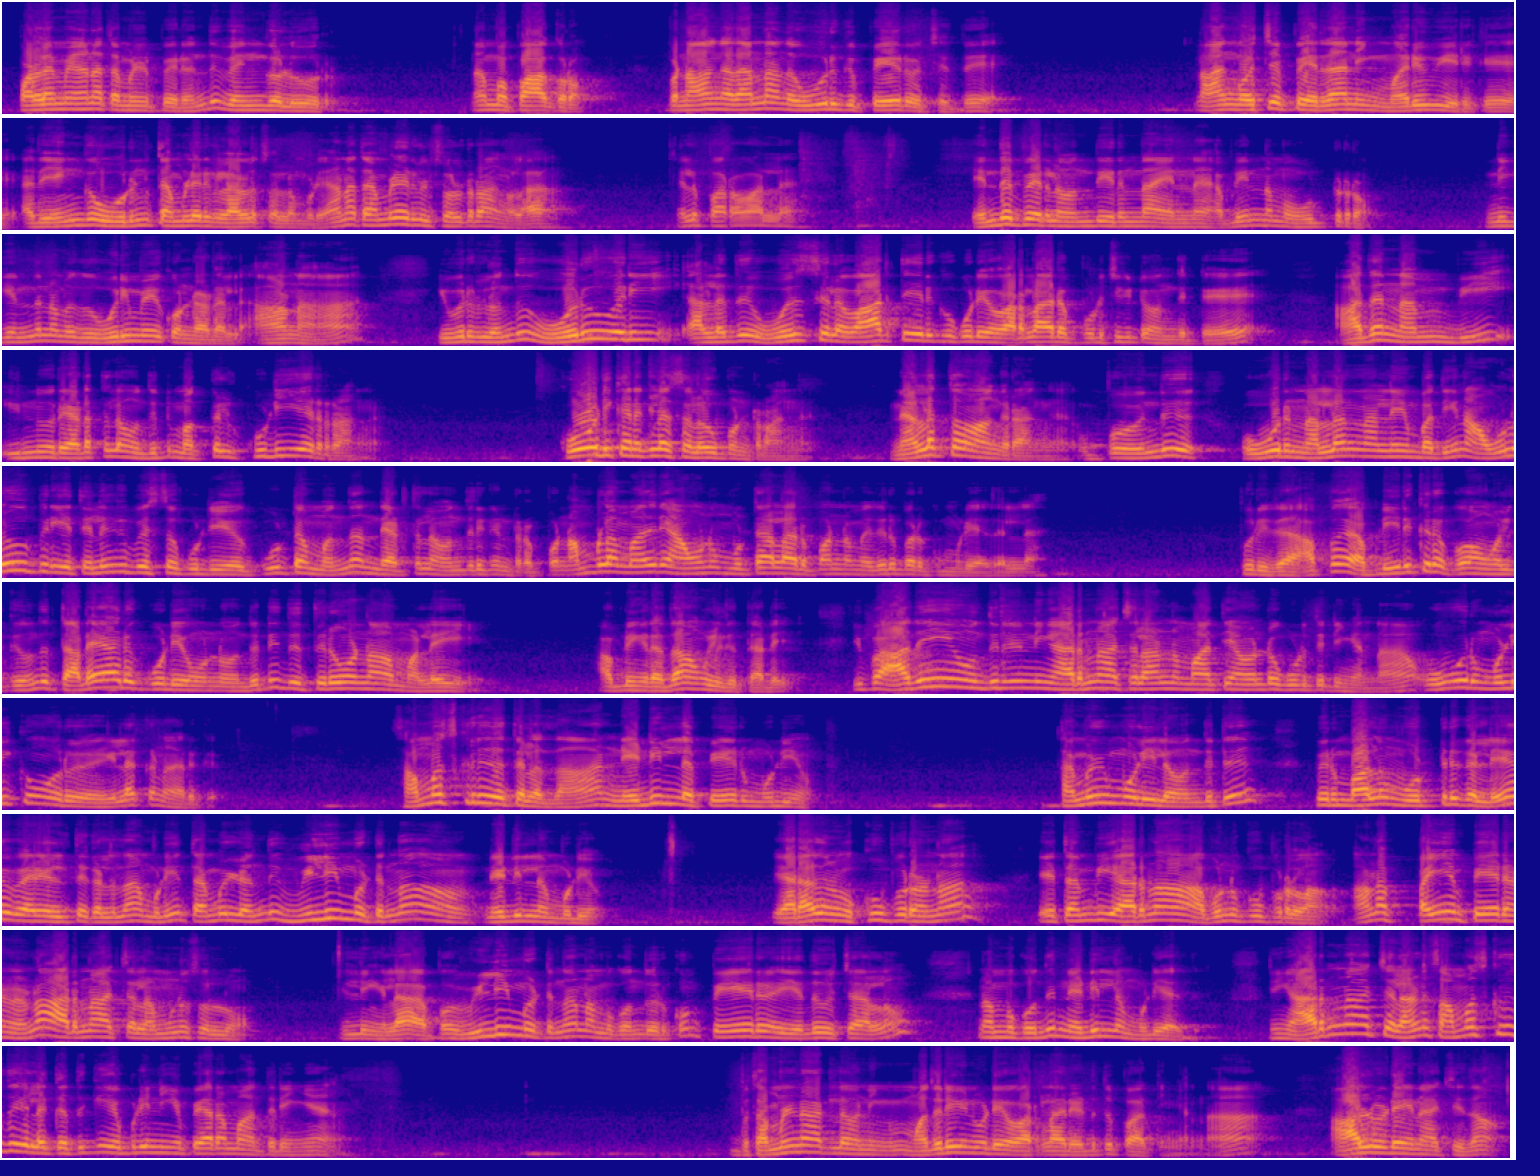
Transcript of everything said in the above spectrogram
பழமையான தமிழ் பேர் வந்து வெங்களூர் நம்ம பார்க்குறோம் இப்போ நாங்கள் தானே அந்த ஊருக்கு பேர் வச்சது. நாங்கள் வச்ச பேர் தான் நீங்கள் மருவி இருக்குது அது எங்கள் ஊருன்னு தமிழர்களால் சொல்ல முடியும். ஆனால் தமிழர்கள் சொல்கிறாங்களா இல்லை பரவாயில்ல. எந்த பேரில் வந்து இருந்தால் என்ன அப்படின்னு நம்ம விட்டுறோம். இன்றைக்கி வந்து நமக்கு உரிமை கொண்டாடலை. ஆனால் இவர்கள் வந்து ஒரு வரி அல்லது ஒரு சில வார்த்தை இருக்கக்கூடிய வரலாறை பிடிச்சிக்கிட்டு வந்துட்டு அதை நம்பி இன்னொரு இடத்துல வந்துட்டு மக்கள் குடியேறுறாங்க. கோடிக்கணக்கில் செலவு பண்ணுறாங்க நிலத்தை வாங்குறாங்க. இப்போ வந்து ஒவ்வொரு நல்ல நாள்லையும் பார்த்தீங்கன்னா அவ்வளோ பெரிய தெலுங்கு பேசக்கூடிய கூட்டம் வந்து அந்த இடத்துல வந்திருக்குன்றப்போ நம்மள மாதிரி அவனும் முட்டாளாக இருப்பான்னு நம்ம எதிர்பார்க்க முடியாதுல்ல? புரியுதா? அப்போ அப்படி இருக்கிறப்போ அவங்களுக்கு வந்து தடையா இருக்கக்கூடிய ஒன்று வந்துட்டு இது திருவண்ணாமலை. அப்படிங்கிறது தான் அவங்களுக்கு தடை. இப்போ அதையும் வந்துட்டு நீங்கள் அருணாச்சலான்னு மாற்றி அவன்கிட்ட கொடுத்துட்டிங்கன்னா ஒவ்வொரு மொழிக்கும் ஒரு இலக்கணம் இருக்குது சமஸ்கிருதத்தில் தான் நெடிலில் பேர் முடியும். தமிழ் மொழியில் வந்துட்டு பெரும்பாலும் ஒற்றுகள்லையோ வேறு எழுத்துக்கள் தான் முடியும். தமிழில் வந்து விழி மட்டும்தான் நெடில்ல முடியும். யாராவது நம்ம கூப்பிட்றோன்னா ஏ தம்பி அருணா அப்படின்னு கூப்பிடலாம். ஆனால் பையன் பேர் என்னென்னா அருணாச்சலம்னு சொல்லுவோம். இல்லைங்களா? அப்போ விழி மட்டும்தான் நமக்கு வந்து இருக்கும். பேர் எது வச்சாலும் நமக்கு வந்து நெடில்ல முடியாது. நீங்கள் அருணாச்சலான்னு சமஸ்கிருத இலக்கத்துக்கு எப்படி நீங்கள் பேரை மாற்றுறீங்க இப்போ தமிழ்நாட்டில் நீங்கள் மதுரையினுடைய வரலாறு எடுத்து பார்த்தீங்கன்னா ஆளுடைய நாச்சி தான்.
